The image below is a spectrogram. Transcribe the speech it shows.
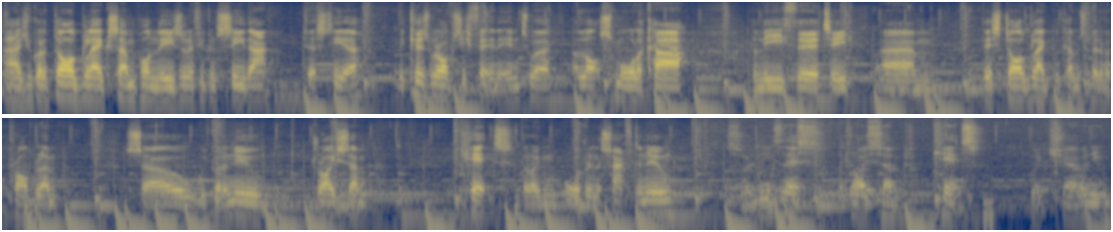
as you've got a dog leg sump on these and if you can see that just here because we're obviously fitting it into a, a lot smaller car than the E30 um, this dog leg becomes a bit of a problem so we've got a new dry sump kit that I'm ordering this afternoon so it needs this dry sump kit which uh, when you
